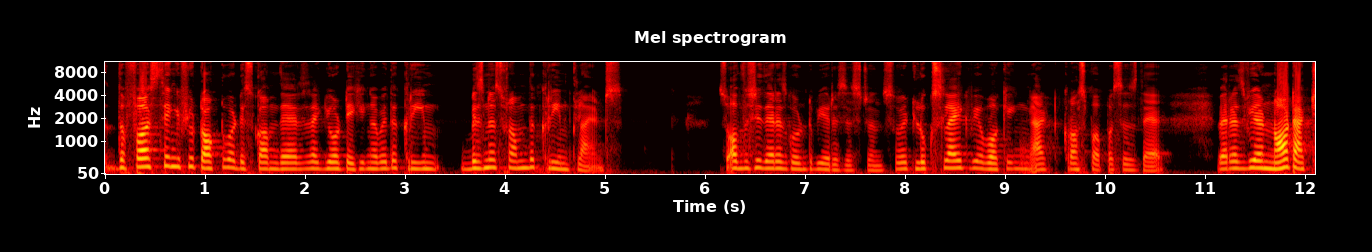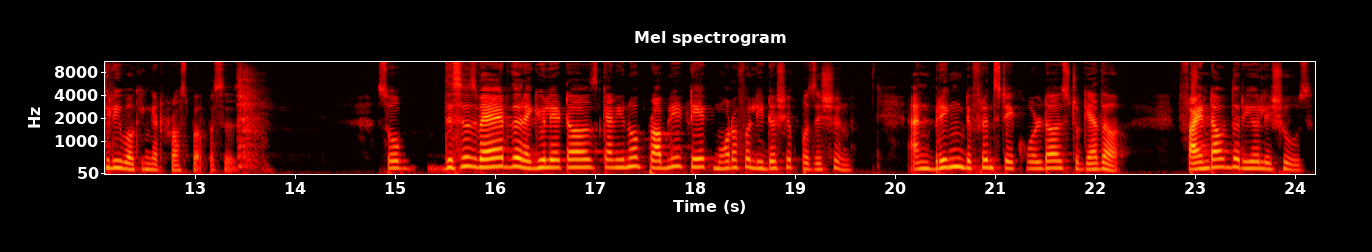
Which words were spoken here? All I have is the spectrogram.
the first thing if you talk to a discom there is like you're taking away the cream business from the cream clients. So obviously there is going to be a resistance. So it looks like we are working at cross purposes there. Whereas we are not actually working at cross purposes So this is where the regulators can, you know, probably take more of a leadership position and bring different stakeholders together, find out the real issues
